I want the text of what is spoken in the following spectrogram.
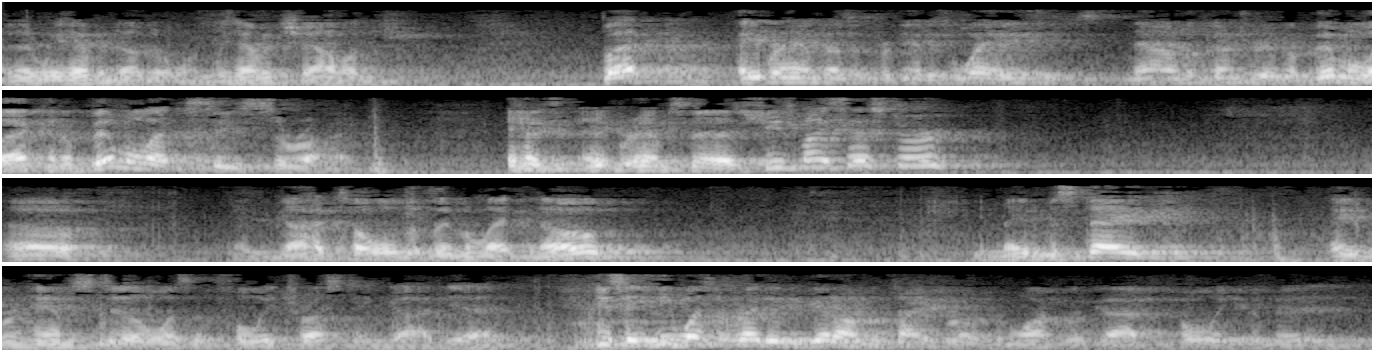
And then we have another one. We have a challenge. But Abraham doesn't forget his ways. He's now in the country of Abimelech, and Abimelech sees Sarai. And Abraham says, She's my sister. Oh, and God told Abimelech, No, you made a mistake. Abraham still wasn't fully trusting God yet. You see, he wasn't ready to get on the tightrope and walk with God, fully committed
